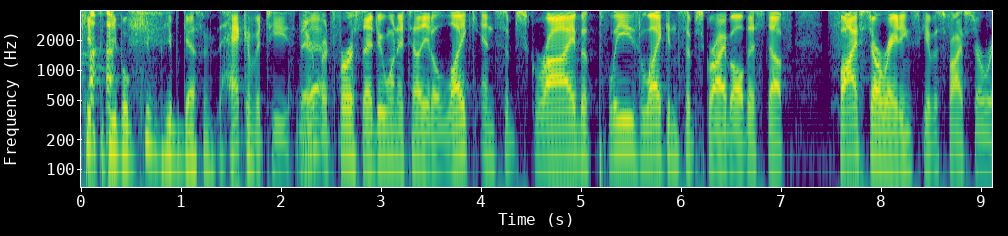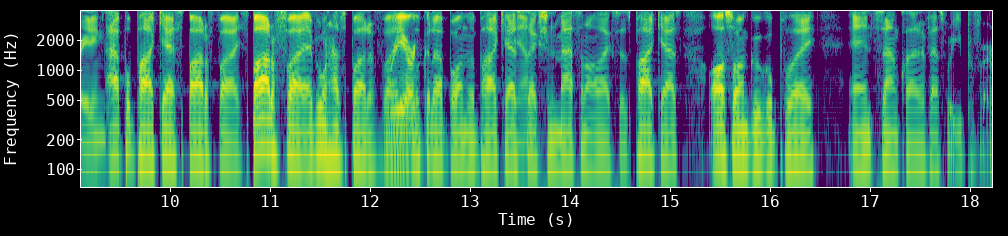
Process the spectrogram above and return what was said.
keep the people keep the people guessing. heck of a tease there. Yeah. But first, I do want to tell you to like and subscribe. Please like and subscribe all this stuff. Five star ratings. Give us five star ratings. Apple Podcast, Spotify, Spotify. Everyone has Spotify. Are- Look it up on the podcast Yeah. section. MASN All Access Podcast. Also on Google Play and SoundCloud if that's what you prefer.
